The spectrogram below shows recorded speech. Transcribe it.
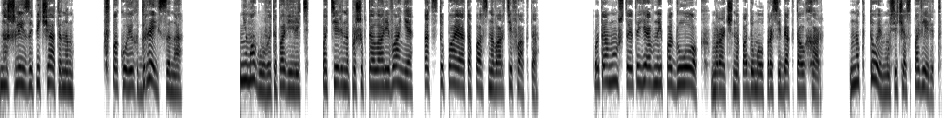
Нашли запечатанным в покоях Дрейсона. «Не могу в это поверить», — потерянно прошептала Оривания, отступая от опасного артефакта. «Потому что это явный подлог», — мрачно подумал про себя Кталхар. «Но кто ему сейчас поверит?»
